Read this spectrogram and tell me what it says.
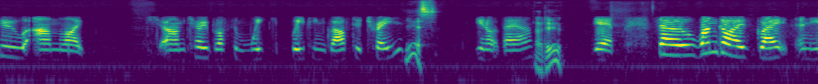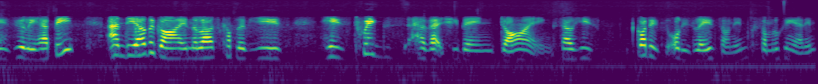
two um, like um, cherry blossom weep, weeping grafted trees. Yes, Do you know what they are? I do. Yeah. So one guy is great and he's really happy, and the other guy in the last couple of years, his twigs have actually been dying. So he's got his, all his leaves on him because I'm looking at him,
